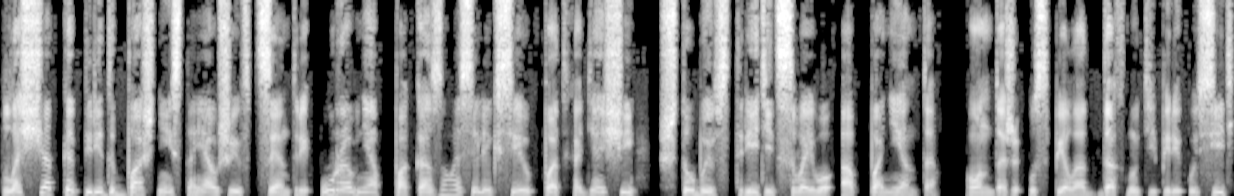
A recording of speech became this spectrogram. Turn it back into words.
Площадка перед башней, стоявшей в центре уровня, показалась Алексею подходящей, чтобы встретить своего оппонента. Он даже успел отдохнуть и перекусить,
